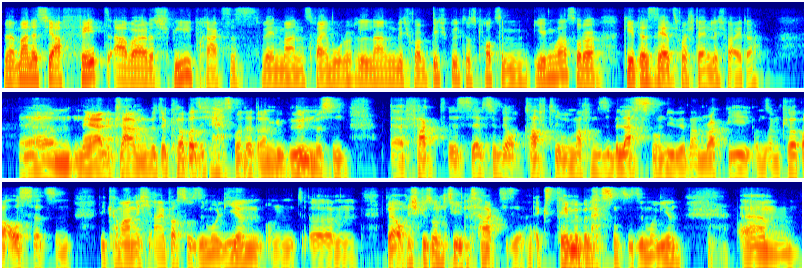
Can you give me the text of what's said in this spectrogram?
man ist ja fit, aber das Spielpraxis, wenn man zwei Monate lang nicht Rugby spielt, ist trotzdem irgendwas oder geht das selbstverständlich weiter? Ähm, naja, klar, wird der Körper sich erstmal daran gewöhnen müssen. Äh, Fakt ist, selbst wenn wir auch Krafttraining machen, diese Belastung, die wir beim Rugby unseren Körper aussetzen, die kann man nicht einfach so simulieren und ähm, wäre auch nicht gesund, jeden Tag diese extreme Belastung zu simulieren. Ähm,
